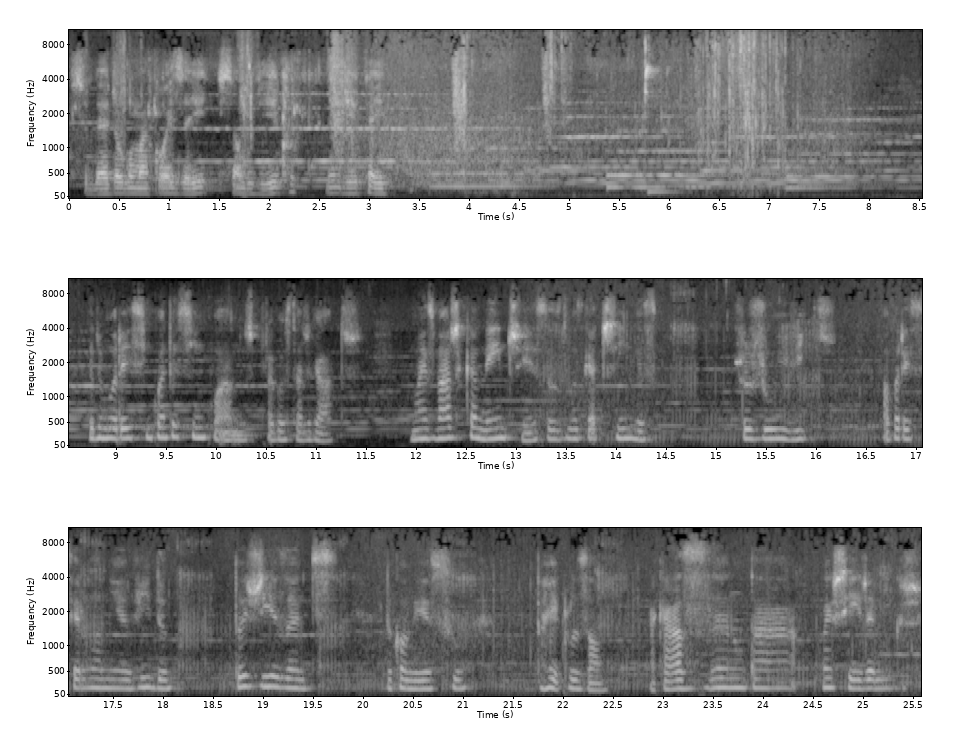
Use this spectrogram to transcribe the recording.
Se souber de alguma coisa aí, edição de vídeo, me indica aí. Eu demorei 55 anos para gostar de gatos. Mas magicamente, essas duas gatinhas, Juju e Vicky, apareceram na minha vida dois dias antes do começo da reclusão. A casa não tá mais cheia de amigos.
